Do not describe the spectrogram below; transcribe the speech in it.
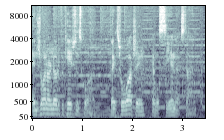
and join our notification squad. Thanks for watching, and we'll see you next time.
